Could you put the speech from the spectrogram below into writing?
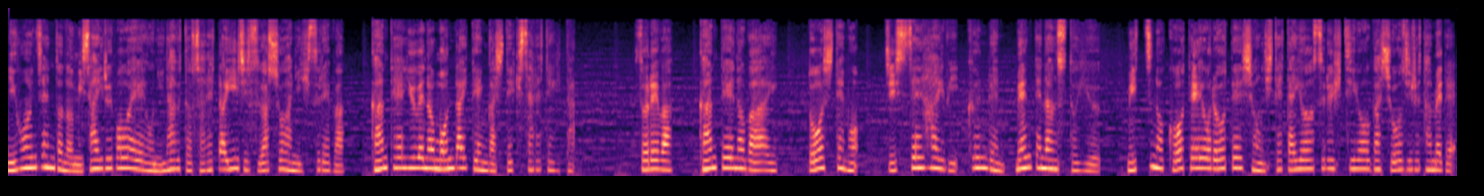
日本全土のミサイル防衛を担うとされたイージス・アショアに比すれば、艦艇ゆえの問題点が指摘されていた。それは、艦艇の場合、どうしても実戦配備、訓練、メンテナンスという3つの工程をローテーションして対応する必要が生じるためで、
